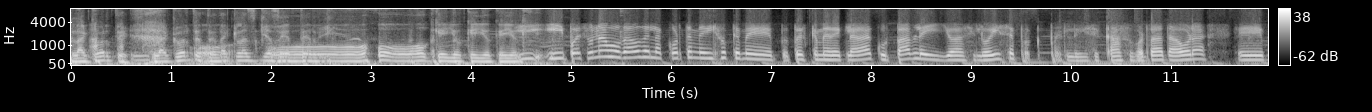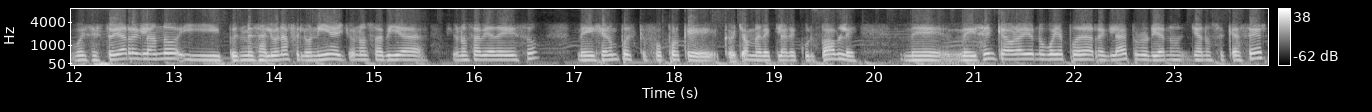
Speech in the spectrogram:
La corte, la corte te da clases que hacer, Terry. Oh, oh, ok, ok, ok, ok. Y, pues un abogado de la corte me dijo que me pues que me declarara culpable y yo así lo hice porque pues le hice caso, ¿verdad? Ahora eh, pues estoy arreglando y pues me salió una felonía y yo no sabía yo no sabía de eso. Me dijeron pues que fue porque que yo me declaré culpable. Me, me dicen que ahora yo no voy a poder arreglar, pero ya no ya no sé qué hacer.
